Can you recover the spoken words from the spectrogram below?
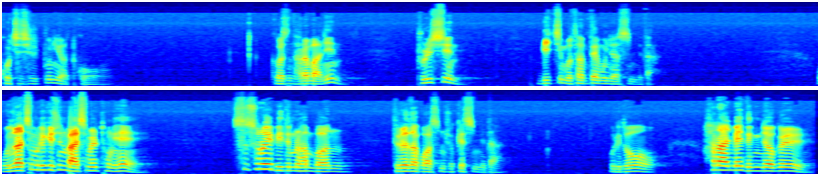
고치실 뿐이었고 그것은 다름 아닌 불신, 믿지 못함 때문이었습니다. 오늘 아침 우리 계신 말씀을 통해 스스로의 믿음을 한번 들여다보았으면 좋겠습니다. 우리도 하나님의 능력을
